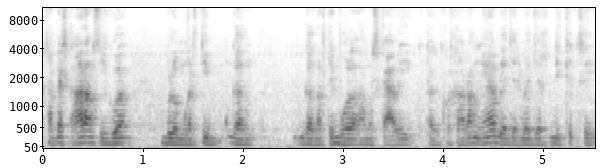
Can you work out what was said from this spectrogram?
Sampai sekarang sih gue belum ngerti gak, gak ngerti bola sama sekali. Tapi sekarang ya belajar belajar sedikit sih.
